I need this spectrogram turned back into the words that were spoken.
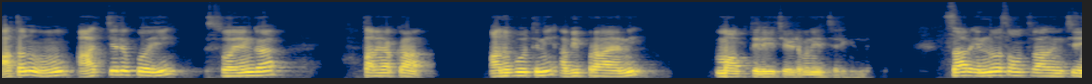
అతను ఆశ్చర్యపోయి స్వయంగా తన యొక్క అనుభూతిని అభిప్రాయాన్ని మాకు తెలియచేయడం అనేది జరిగింది. సార్ ఎన్నో సంవత్సరాల నుంచి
